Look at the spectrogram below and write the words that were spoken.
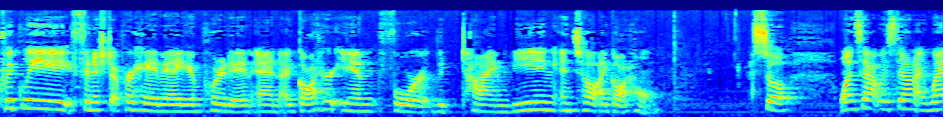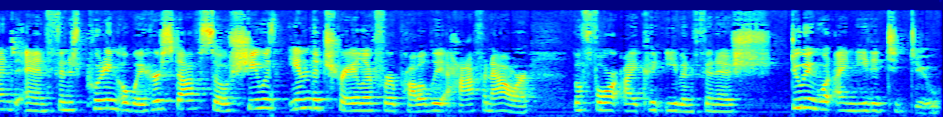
quickly finished up her hay bag and put it in and I got her in for the time being until I got home. So once that was done, I went and finished putting away her stuff. So she was in the trailer for probably a half an hour before I could even finish doing what I needed to do.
